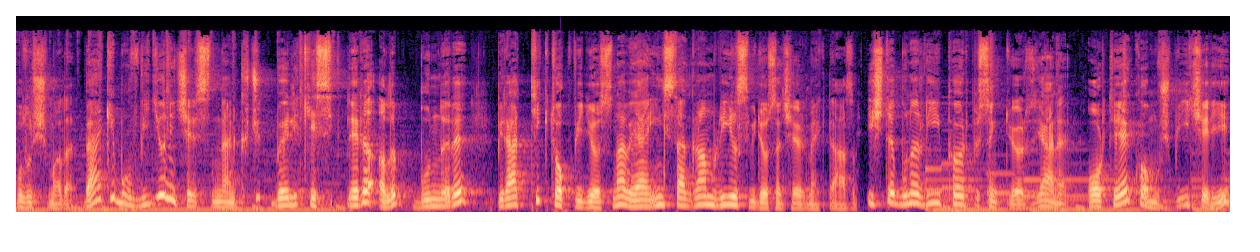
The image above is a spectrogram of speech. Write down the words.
buluşmalı. Belki bu videonun içerisinden küçük böyle kesikleri alıp bunları birer TikTok videosuna veya Instagram Reels videosuna çevirmek lazım. İşte buna repurposing diyoruz. Yani ortaya konmuş bir içeriği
